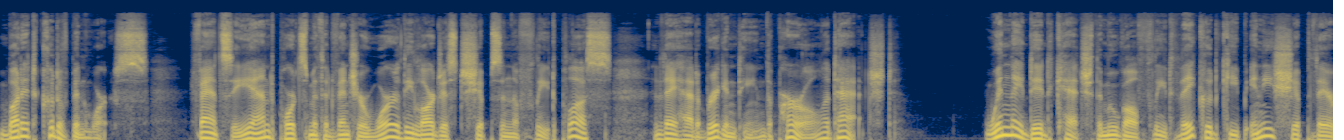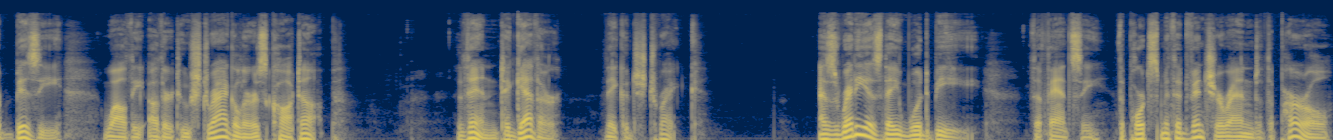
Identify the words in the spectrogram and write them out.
But it could have been worse. Fancy and Portsmouth Adventure were the largest ships in the fleet, plus, they had a brigantine, the Pearl, attached. When they did catch the Mughal fleet, they could keep any ship there busy while the other two stragglers caught up. Then, together, they could strike. As ready as they would be, the Fancy, the Portsmouth Adventure, and the Pearl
